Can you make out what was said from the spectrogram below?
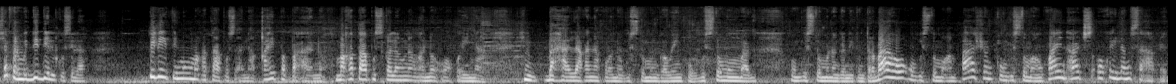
Siyempre, magdidil ko sila pilitin mong makatapos anak kahit papaano makatapos ka lang ng ano okay na bahala ka na kung ano gusto mong gawin kung gusto mong mag kung gusto mo ng ganitong trabaho kung gusto mo ang passion kung gusto mo ang fine arts okay lang sa akin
